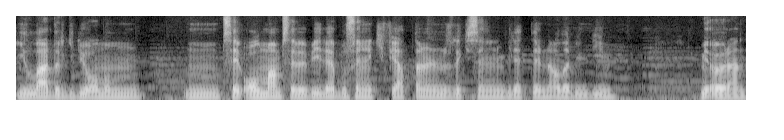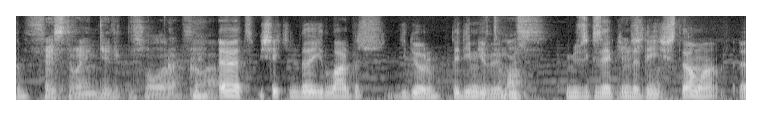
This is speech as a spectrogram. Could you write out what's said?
yıllardır gidiyor olmamın olmam sebebiyle bu seneki fiyattan önümüzdeki senenin biletlerini alabildiğim mi öğrendim. Festivalin gediklisi olarak sana Evet bir şekilde yıllardır gidiyorum. Dediğim gibi iltimas. Müzik zevkim de değişti ama e,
